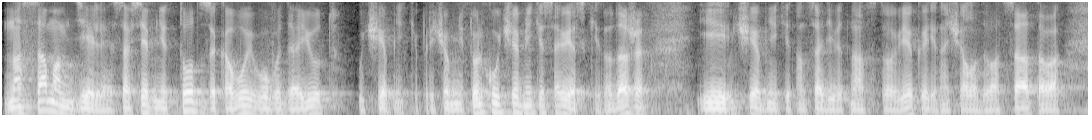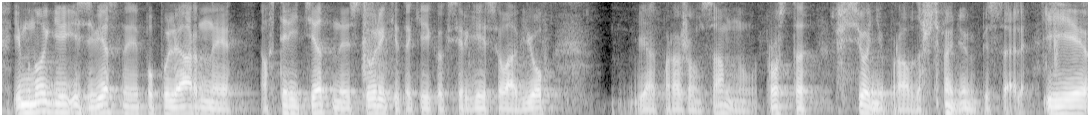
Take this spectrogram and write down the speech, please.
на самом деле совсем не тот, за кого его выдают учебники. Причем не только учебники советские, но даже и учебники конца XIX века и начала XX. И многие известные, популярные, авторитетные историки, такие как Сергей Соловьев, я поражен сам, ну, просто все неправда, что о нем писали. И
